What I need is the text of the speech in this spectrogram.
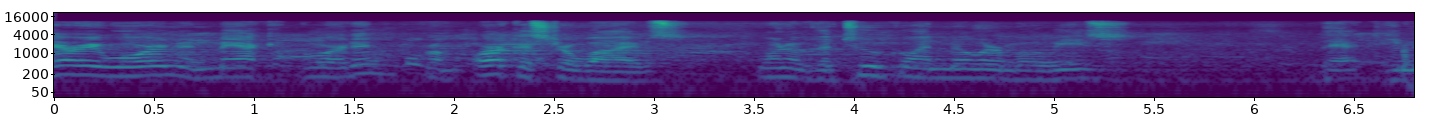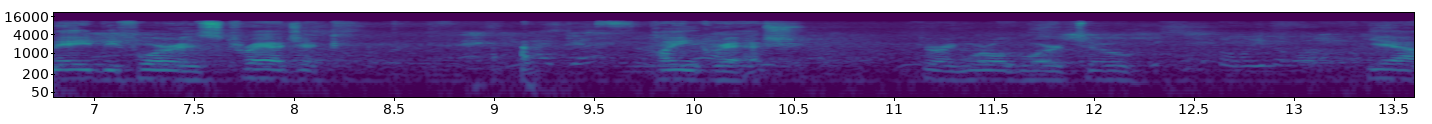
Harry Warren and Mack Gordon from Orchestra Wives, one of the two Glenn Miller movies that he made before his tragic plane crash during World War II. Yeah.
